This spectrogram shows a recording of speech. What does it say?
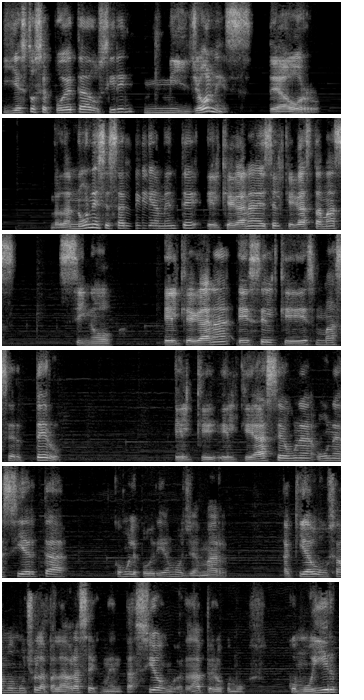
Y esto se puede traducir en millones de ahorro, ¿verdad? No necesariamente el que gana es el que gasta más, sino el que gana es el que es más certero, el que, el que hace una, una cierta, ¿cómo le podríamos llamar? Aquí usamos mucho la palabra segmentación, ¿verdad? Pero como, como ir,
